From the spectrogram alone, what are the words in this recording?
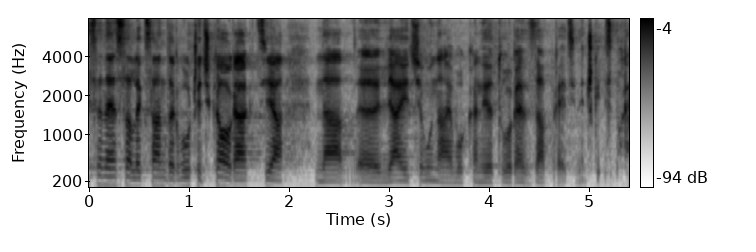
SNS Aleksandar Vučić kao reakcija na e, Ljajićevu najavu kandidature za predsjedničke izbore.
